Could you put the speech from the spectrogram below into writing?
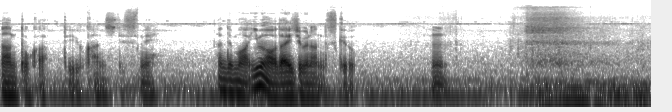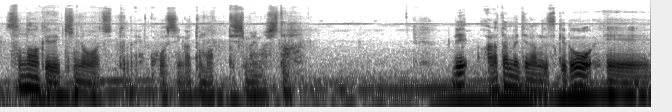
あなんとかっていう感じですね。なんでまあ今は大丈夫なんですけど。うん。そんなわけで昨日はちょっとね更新が止まってしまいました。で改めてなんですけどえ、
